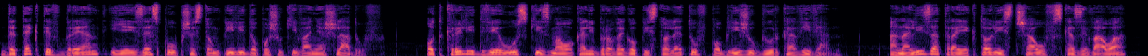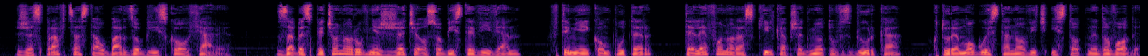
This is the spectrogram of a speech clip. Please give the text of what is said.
Detektyw Bryant i jej zespół przystąpili do poszukiwania śladów. Odkryli dwie łuski z małokalibrowego pistoletu w pobliżu biurka Vivian. Analiza trajektorii strzałów wskazywała, że sprawca stał bardzo blisko ofiary. Zabezpieczono również rzeczy osobiste Vivian, w tym jej komputer, telefon oraz kilka przedmiotów z biurka, które mogły stanowić istotne dowody.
